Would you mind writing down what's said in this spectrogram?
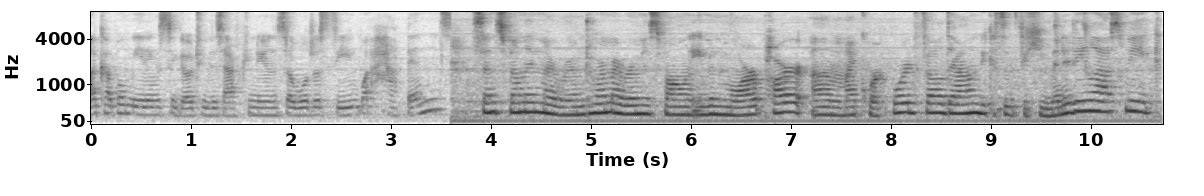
a couple meetings to go to this afternoon, so we'll just see what happens. Since filming my room tour, my room has fallen even more apart. Um, my corkboard fell down because of the humidity last week.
